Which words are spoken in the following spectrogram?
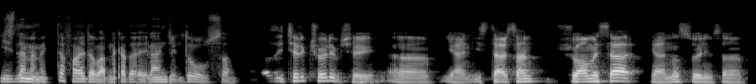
izlememekte fayda var. Ne kadar eğlenceli de olsa. Biraz içerik şöyle bir şey. eee, yani istersen şu an mesela yani nasıl söyleyeyim sana?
